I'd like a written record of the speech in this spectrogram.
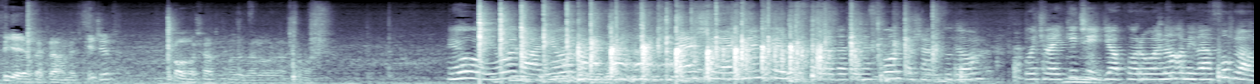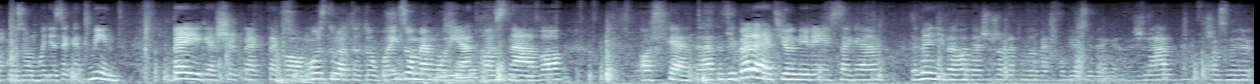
figyeljetek rám egy kicsit, hallgassátok meg az előadásomat. Jó, jól van, jól van. Első egy könnyű feladat, én ezt pontosan tudom, hogyha egy kicsit gyakorolna, amivel foglalkozom, hogy ezeket mind beégessük nektek a mozdulatotokba, izommemóriát használva, az kell. Tehát ezért be lehet jönni részegen, de mennyivel hatásosabb lett, mondom, megfogja az üveget, és nem? És azt mondja,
